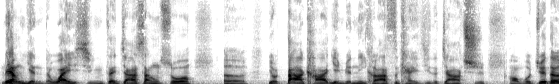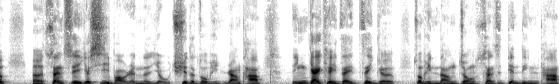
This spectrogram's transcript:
亮眼的外形，再加上说。呃，有大咖演员尼可拉斯凯奇的加持，好，我觉得呃算是一个戏宝人的有趣的作品，让他应该可以在这个作品当中算是奠定他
